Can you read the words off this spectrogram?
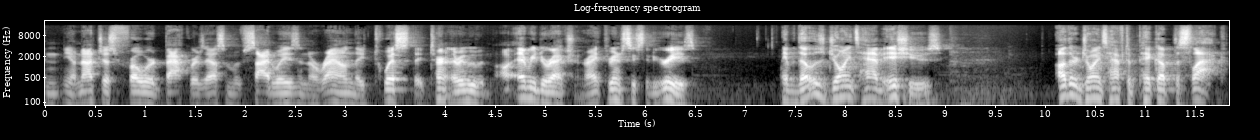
and you know, not just forward, backwards. They also move sideways and around. They twist, they turn, they move in every direction, right? 360 degrees. If those joints have issues, other joints have to pick up the slack.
